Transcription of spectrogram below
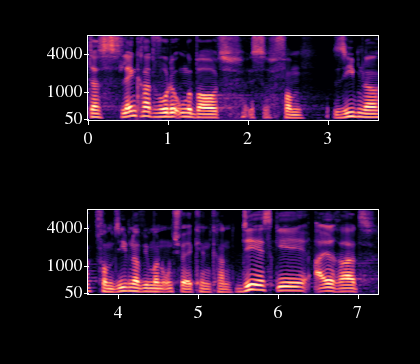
Das Lenkrad wurde umgebaut, ist vom 7er, vom 7er, wie man unschwer erkennen kann. DSG Allrad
